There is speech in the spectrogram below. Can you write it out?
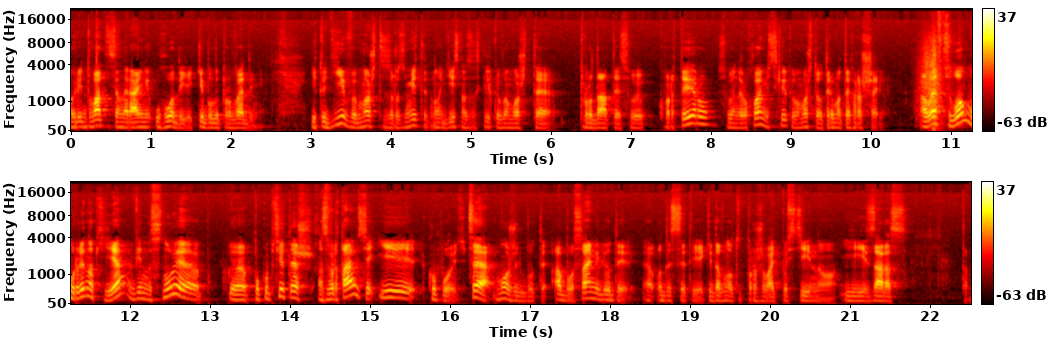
орієнтуватися на реальні угоди, які були проведені. І тоді ви можете зрозуміти, ну дійсно, за скільки ви можете продати свою квартиру, свою нерухомість, скільки ви можете отримати грошей. Але в цілому ринок є, він існує. Е, Покупці теж звертаються і купують. Це можуть бути або самі люди, е, одесити, які давно тут проживають постійно і зараз там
